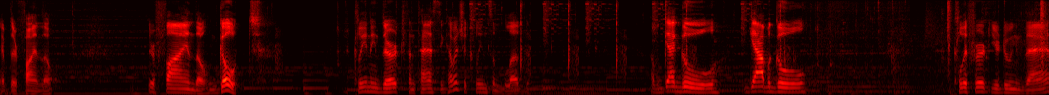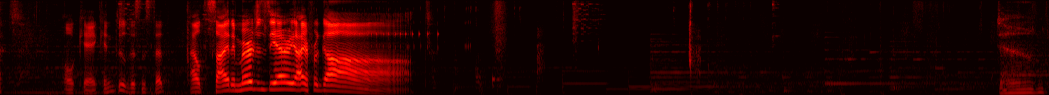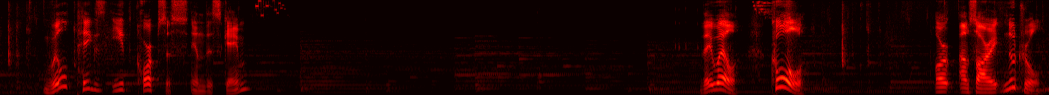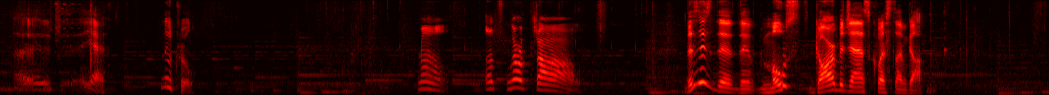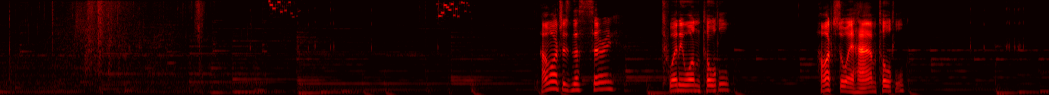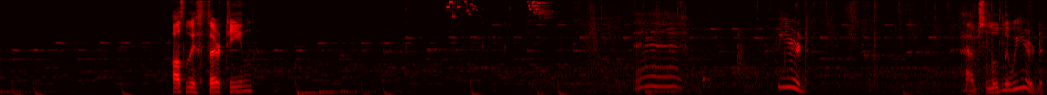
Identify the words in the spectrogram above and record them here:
Yep, they're fine though. They're fine though. Goat! Cleaning dirt, fantastic. How about you clean some blood? Of Gagool. Gabagool. Clifford, you're doing that. Okay, can you do this instead? Outside emergency area, I forgot. Damn. Will pigs eat corpses in this game? They will. Cool. Or, I'm sorry, neutral. Uh, yeah, neutral. No. It's neutral. This is the, the most garbage ass quest I've gotten. How much is necessary? 21 total? How much do I have total? Possibly 13? Weird. Absolutely weird.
